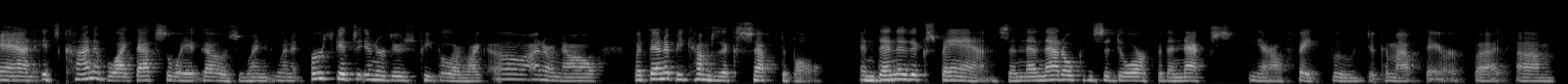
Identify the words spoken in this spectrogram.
And it's kind of like that's the way it goes. When when it first gets introduced, people are like, oh, I don't know but then it becomes acceptable and then it expands and then that opens the door for the next you know fake food to come out there but um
